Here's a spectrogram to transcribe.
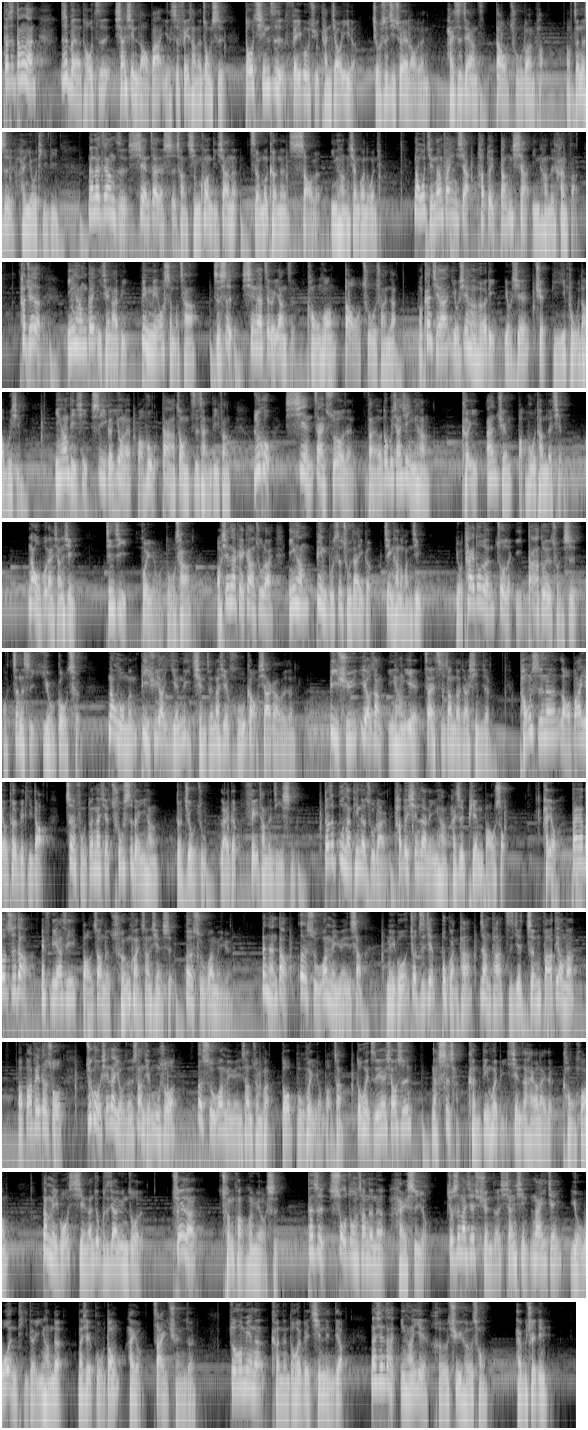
但是当然，日本的投资，相信老八也是非常的重视，都亲自飞过去谈交易了。九十几岁的老人还是这样子到处乱跑哦，真的是很有体力。那在这样子现在的市场情况底下呢，怎么可能少了银行相关的问题？那我简单翻译一下他对当下银行的看法，他觉得银行跟以前来比并没有什么差。只是现在这个样子，恐慌到处传染。哦看起来有些很合理，有些却离谱到不行。银行体系是一个用来保护大众资产的地方。如果现在所有人反而都不相信银行可以安全保护他们的钱，那我不敢相信经济会有多差。哦，现在可以看得出来，银行并不是处在一个健康的环境，有太多人做了一大堆的蠢事。哦，真的是有够扯。那我们必须要严厉谴责那些胡搞瞎搞的人，必须要让银行业再次让大家信任。同时呢，老八也有特别提到，政府对那些出事的银行的救助来得非常的及时。但是不难听得出来，他对现在的银行还是偏保守。还有大家都知道，FDIC 保障的存款上限是二十五万美元，但难道二十五万美元以上，美国就直接不管它，让它直接蒸发掉吗？哦，巴菲特说。如果现在有人上节目说二十五万美元以上的存款都不会有保障，都会直接消失，那市场肯定会比现在还要来的恐慌。那美国显然就不是这样运作的。虽然存款会没有事，但是受重伤的呢还是有，就是那些选择相信那一间有问题的银行的那些股东还有债权人，最后面呢可能都会被清零掉。那现在银行业何去何从还不确定，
